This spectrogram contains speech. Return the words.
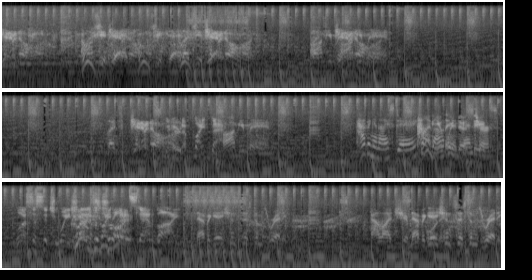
get it on. Who's your daddy? Who's your daddy? Let's get it on. I'm your man. I'm Let's get it on. We're here to fight back. I'm your man. Having a nice day? How Plenty about of adventure? seats. What's the situation? Cruise Control. control. Stand by. Navigation systems ready. Allied ship navigation systems ready.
